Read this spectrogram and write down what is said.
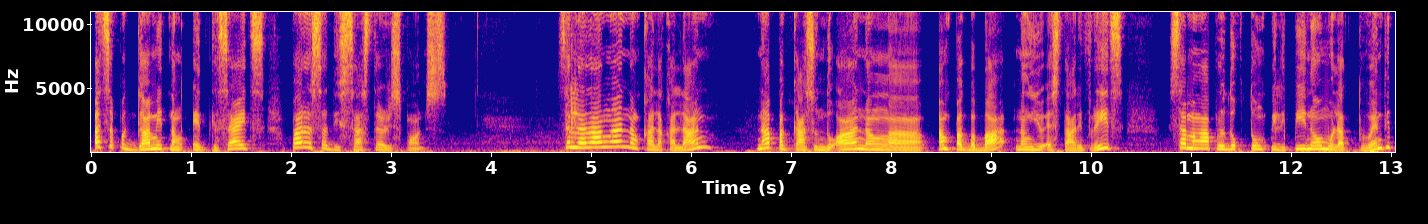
at sa paggamit ng EDCA sites para sa disaster response. Sa larangan ng kalakalan, napagkasunduan ng ah, ang pagbaba ng US tariff rates sa mga produktong Pilipino mula 20%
